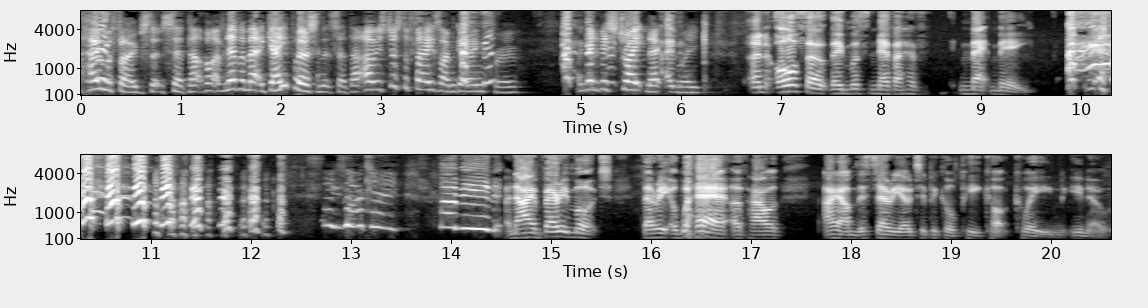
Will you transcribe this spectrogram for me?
homophobes that said that, but I've never met a gay person that said that. Oh, it's just a phase I'm going through. I'm going to be straight next week. And also, they must never have met me. Exactly. I mean, and I'm very much very aware of how I am the stereotypical peacock queen. You know, I,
